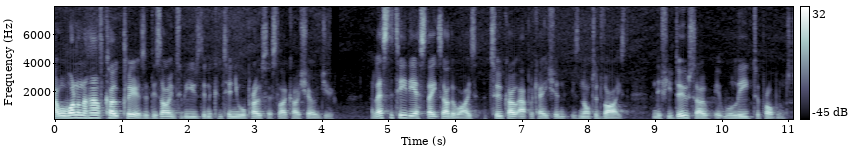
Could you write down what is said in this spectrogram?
Our one and a half coat clears are designed to be used in a continual process like I showed you. Unless the TDS states otherwise, a two coat application is not advised and if you do so, it will lead to problems.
